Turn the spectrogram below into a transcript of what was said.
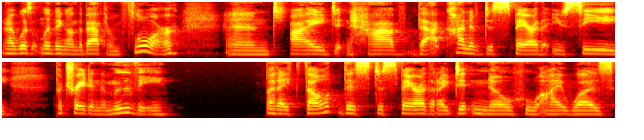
I wasn't living on the bathroom floor and I didn't have that kind of despair that you see portrayed in the movie. But I felt this despair that I didn't know who I was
